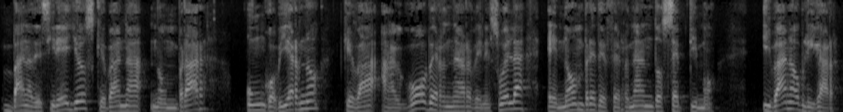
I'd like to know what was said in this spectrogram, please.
van a decir ellos que van a nombrar un gobierno que va a gobernar Venezuela en nombre de Fernando VII y van a obligar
